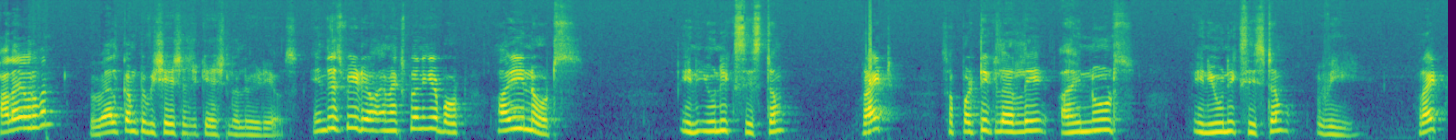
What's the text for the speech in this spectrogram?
Hello everyone, welcome to Vishesh Educational Videos. In this video, I am explaining about inodes in Unix system, right? So particularly inodes in Unix system V, right?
